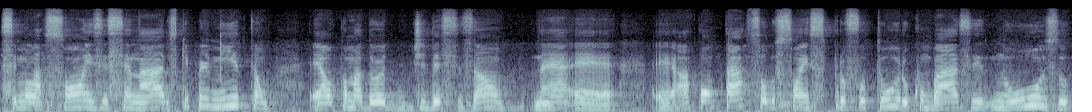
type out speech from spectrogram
simulações e cenários que permitam é, ao tomador de decisão né, é, é, apontar soluções para o futuro com base no uso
